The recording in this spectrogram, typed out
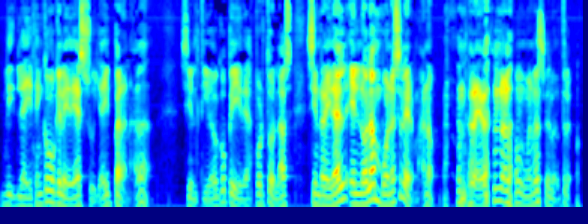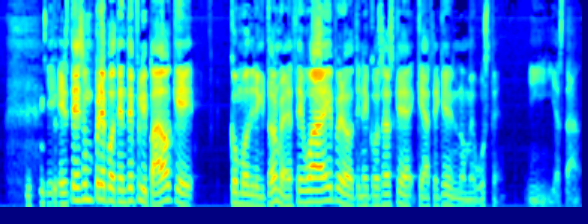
le dicen como que la idea es suya y para nada. Si el tío copia ideas por todos lados. Si en realidad el, el Nolan bueno es el hermano. En realidad el Nolan bueno es el otro. Este es un prepotente flipado que, como director, me parece guay, pero tiene cosas que, que hace que no me guste. Y ya está.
